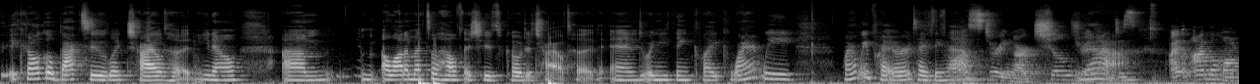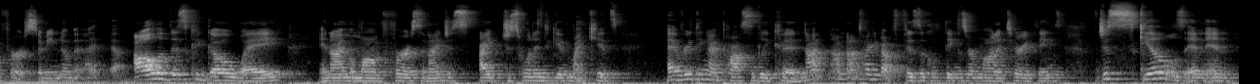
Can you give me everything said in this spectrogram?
It could all go back to like childhood. You know, um, a lot of mental health issues go to childhood, and when you think like, why aren't we, why aren't we prioritizing that? Fostering our children. Yeah. I just, I'm, I'm a mom first. I mean, no, all of this could go away, and I'm a mom first, and I just, I just wanted to give my kids everything I possibly could. Not, I'm not talking about physical things or monetary things, just skills and and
